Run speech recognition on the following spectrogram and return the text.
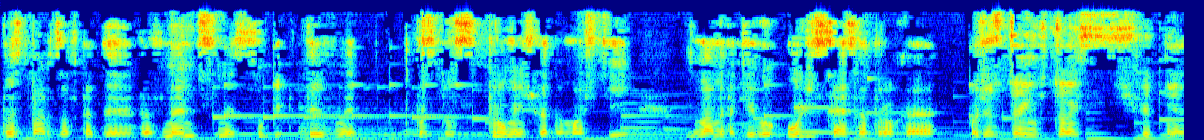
To jest bardzo wtedy wewnętrzny, subiektywny po prostu strumień świadomości. I mamy takiego Ulyssesa trochę, chociaż James Joyce świetnie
